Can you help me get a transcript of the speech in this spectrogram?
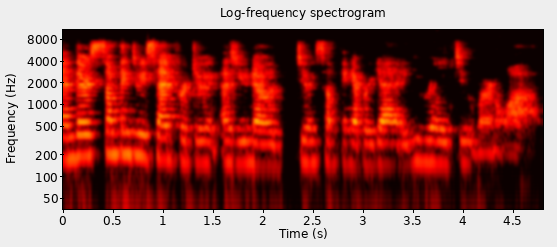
And there's something to be said for doing, as you know, doing something every day. You really do learn a lot.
